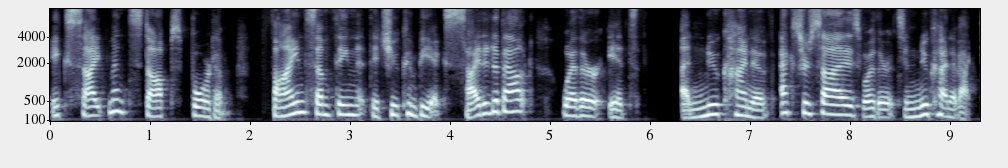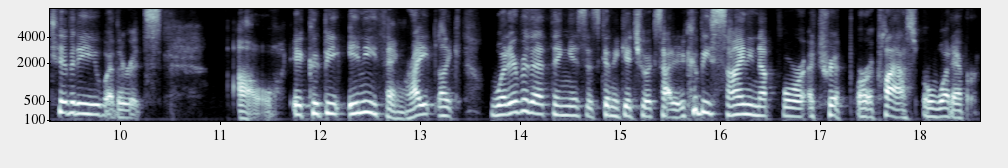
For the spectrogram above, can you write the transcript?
Excitement stops boredom. Find something that you can be excited about, whether it's a new kind of exercise, whether it's a new kind of activity, whether it's oh, it could be anything, right? Like whatever that thing is that's going to get you excited. It could be signing up for a trip or a class or whatever.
